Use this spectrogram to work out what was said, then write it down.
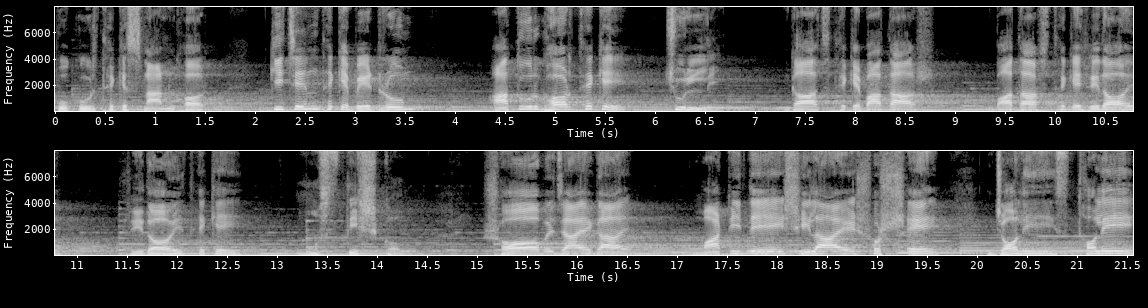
পুকুর থেকে স্নানঘর, কিচেন থেকে বেডরুম, আতুর ঘর থেকে চুল্লি, গাছ থেকে বাতাস বাতাস থেকে হৃদয় হৃদয় থেকে মস্তিষ্ক। সব জায়গায় মাটিতে, শিলায়, শস্যে, জলে, স্থলে,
